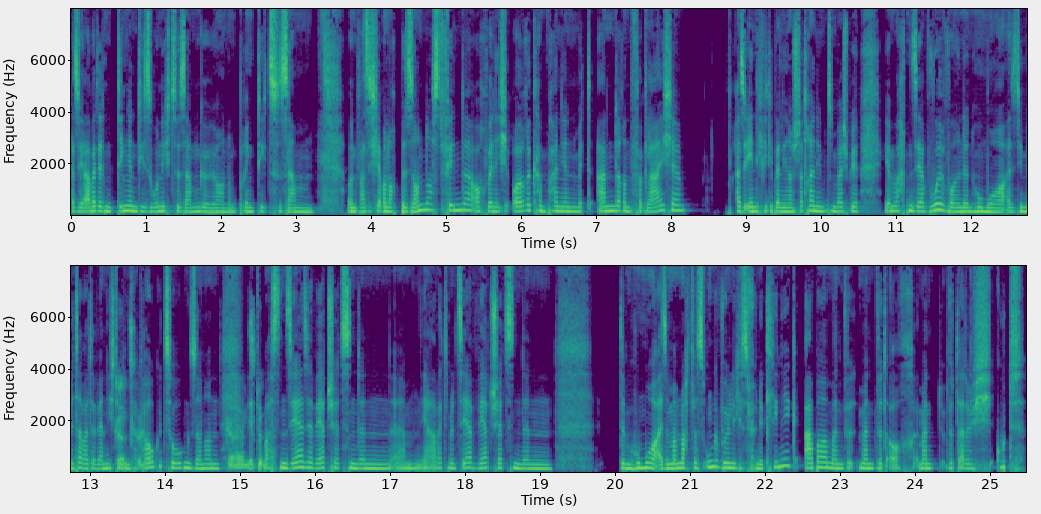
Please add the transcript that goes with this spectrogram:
Also ihr arbeitet mit Dingen, die so nicht zusammengehören und bringt die zusammen. Und was ich aber noch besonders finde, auch wenn ich eure Kampagnen mit anderen vergleiche, also ähnlich wie die Berliner Stadtreinigung zum Beispiel, ihr macht einen sehr wohlwollenden Humor. Also die Mitarbeiter werden nicht Ganz durch den Kakao genau. gezogen, sondern Ganz du genau. machst einen sehr, sehr wertschätzenden, ähm, ihr arbeitet mit sehr wertschätzenden dem Humor. Also man macht was Ungewöhnliches für eine Klinik, aber man wird, man wird auch, man wird dadurch gut,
